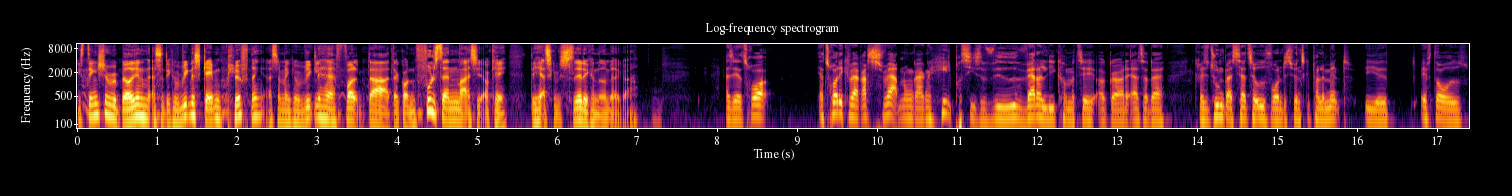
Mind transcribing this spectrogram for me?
Extinction Rebellion, altså det kan jo virkelig skabe en kløft, ikke? Altså man kan jo virkelig have folk, der, der går den fuldstændig vej og siger, okay, det her skal vi slet ikke have noget med at gøre. Altså jeg tror, jeg tror, det kan være ret svært nogle gange helt præcis at vide, hvad der lige kommer til at gøre det. Altså da Greta Thunberg satte sig ud foran det svenske parlament i øh, efteråret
